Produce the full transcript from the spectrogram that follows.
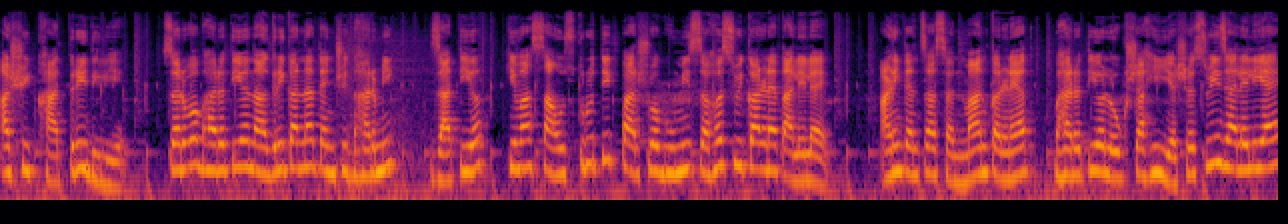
अशी खात्री दिली आहे सर्व भारतीय नागरिकांना त्यांची धार्मिक जातीय किंवा सांस्कृतिक पार्श्वभूमी सह स्वीकारण्यात आलेल्या आहे आणि त्यांचा सन्मान करण्यात भारतीय लोकशाही यशस्वी झालेली आहे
